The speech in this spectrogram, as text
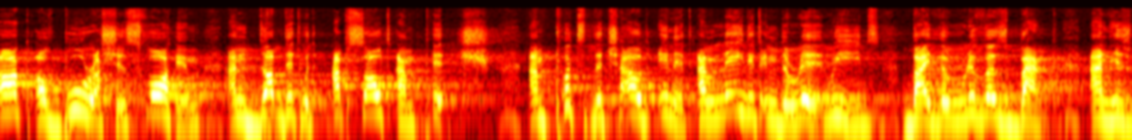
ark of bulrushes for him and dubbed it with salt and pitch and put the child in it and laid it in the reeds by the river's bank. And his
